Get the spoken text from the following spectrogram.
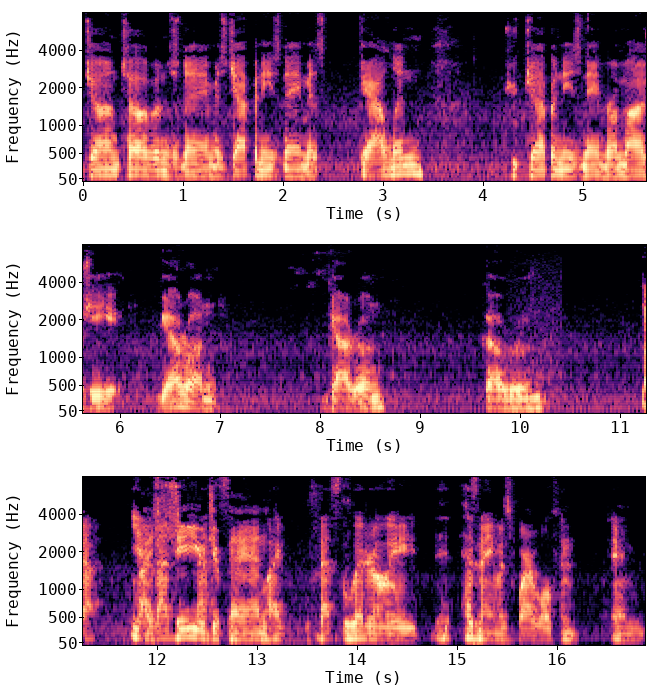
Jon Talbain's name. His Japanese name is Gallon. J- Japanese name romaji Garon. Garon. Garun. Yeah, yeah. I that's, see you, that's, Japan. Like that's literally his name is werewolf in in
